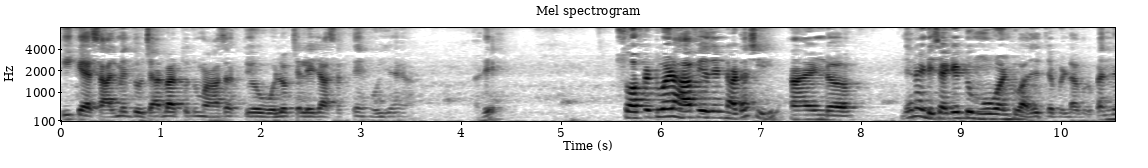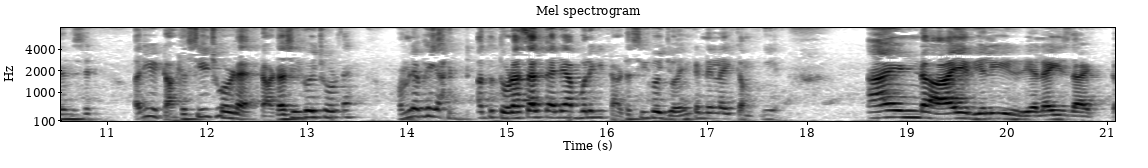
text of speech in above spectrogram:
ठीक है, साल में दो चार बार तो तुम आ सकते हो, वो लोग चले जा सकते हैं, हो जाएगा। अरे so after two and half years in Tata steel and then I decided to move on to Aditya Birla group and then said अरे, ये टाटा स्टील छोड़ रहा है टाटा स्टील को ही छोड़ता है? हमने भाई अब तो थोड़ा साल पहले आप बोले कि टाटा स्टील को ज्वाइन करने लायक कंपनी है। And I really realise that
